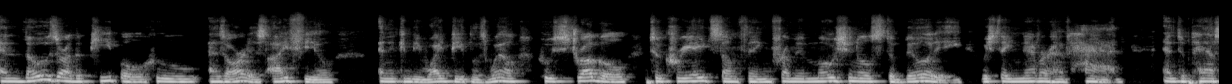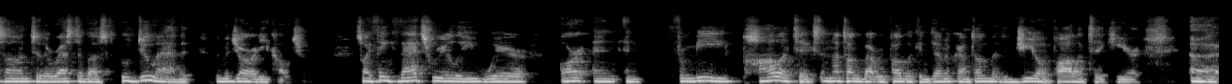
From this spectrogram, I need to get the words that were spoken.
And those are the people who, as artists, I feel, and it can be white people as well, who struggle to create something from emotional stability, which they never have had, and to pass on to the rest of us who do have it, the majority culture. So I think that's really where art and, and for me, politics, I'm not talking about Republican, Democrat, I'm talking about the geopolitic here, uh,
